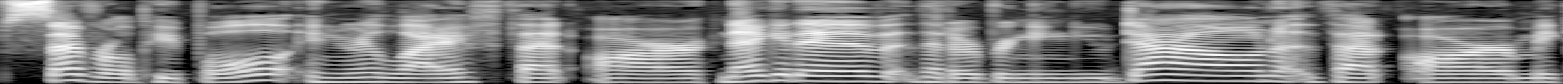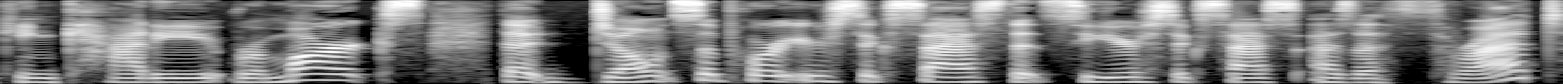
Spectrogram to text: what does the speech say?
several people in your life that are negative, that are bringing you down, that are making catty remarks, that don't support your success, that see your success as a threat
